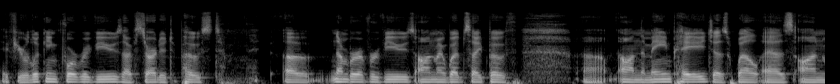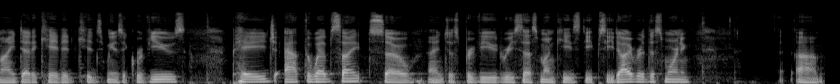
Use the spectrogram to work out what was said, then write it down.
if you're looking for reviews, I've started to post a number of reviews on my website, both uh, on the main page as well as on my dedicated kids music reviews page at the website. So I just reviewed Recess Monkey's Deep Sea Diver this morning. Um,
